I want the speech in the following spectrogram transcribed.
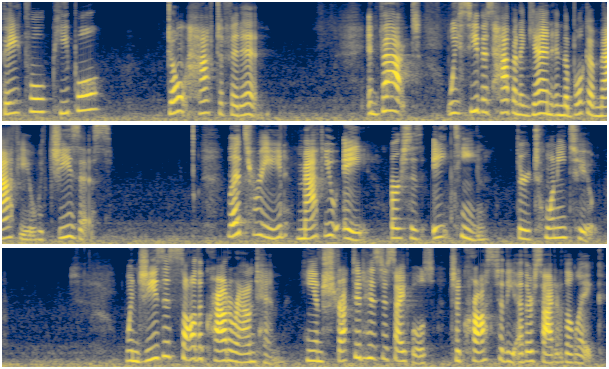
faithful people don't have to fit in. In fact, we see this happen again in the book of Matthew with Jesus. Let's read Matthew 8, verses 18 through 22. When Jesus saw the crowd around him, he instructed his disciples to cross to the other side of the lake.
